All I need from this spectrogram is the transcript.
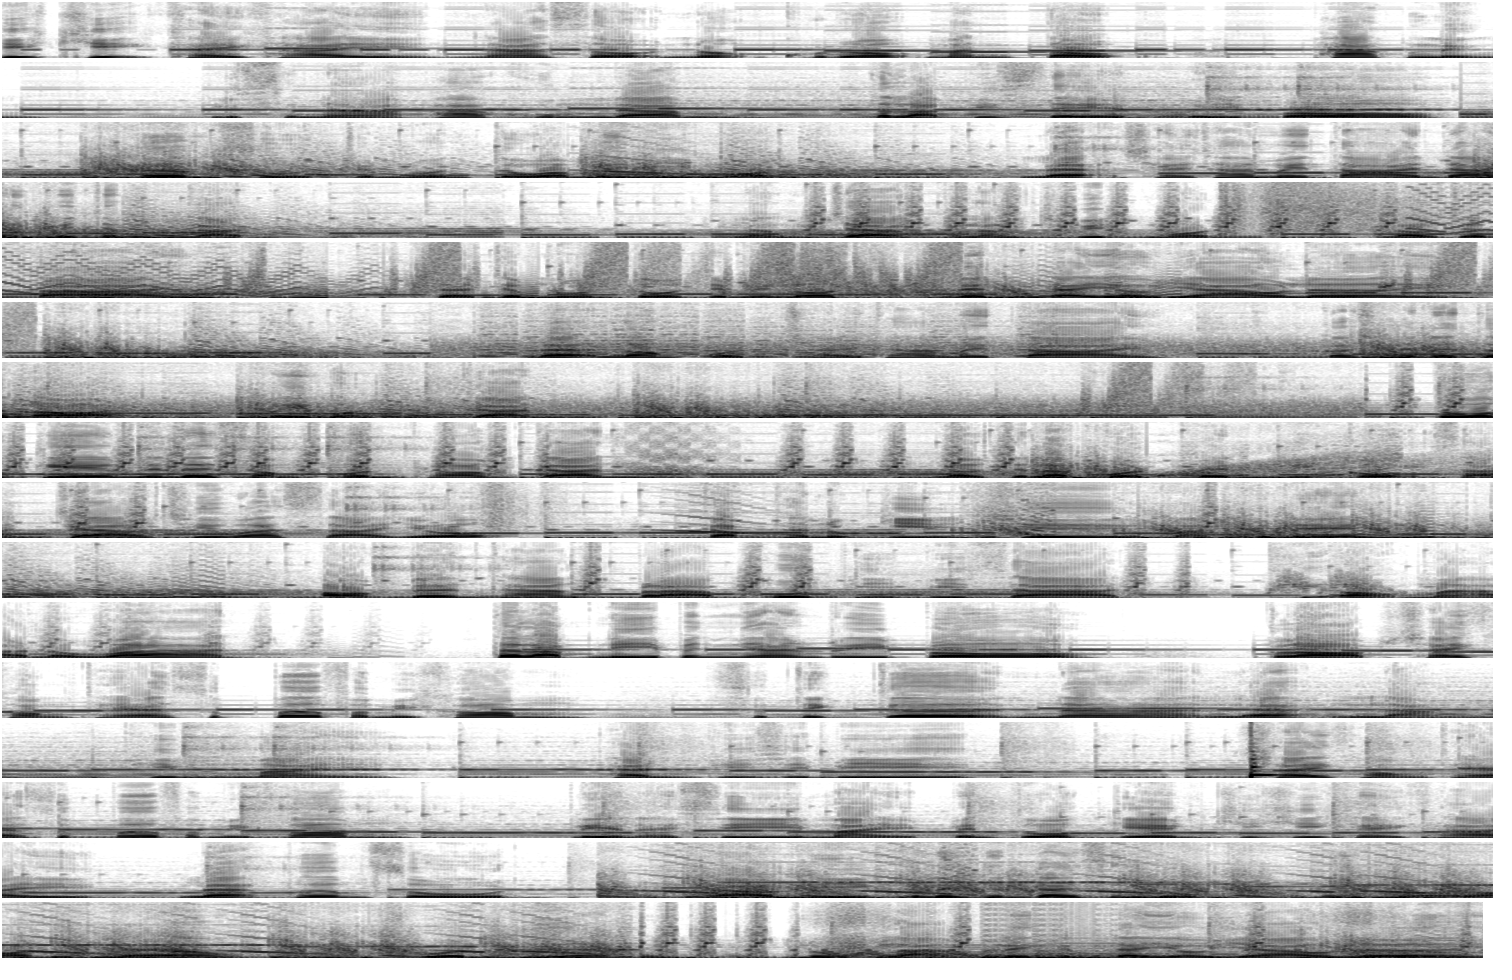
คิคิไคไคนาโซโนคุโรมันโตะ ภาคหนึ่งปริศนาผ้าคลุมดำ ตลับพิเศษรีโป เพิ่มสูตรจำนวนตัวไม่มีหมด และใช้ท่าไม่ตายได้ไม่จำกัด หลังจากพลังชีวิตหมด เราจะตาย แต่จำนวนตัวจะไม่ลดเล่นได้ยาวๆเลย และลองกดใช้ท่าไม่ตาย ก็ใช้ได้ตลอดไม่บ่นเหมือนกัน ตัวเกมเล่นได้สองคนพร้อมกัน เราจะรับบทเป็นมิโกะสารเจ้าชื่อว่าซาโยะกับทานุกิชื่อมาคุเนะออกเดินทางปราบพูดผีปีศาจที่ออกมาอารวาสตลับนี้เป็นงานรีโปรกรอบใช้ของแท้ซุปเปอร์ฟามิคอมสติกเกอร์หน้าและหลัง พิมพ์ใหม่ แผ่น PCB ใช้ของแท้ซุปเปอร์ฟามิคอมเปลี่ยน IC ใหม่เป็นตัวเกมคิคิไคไคและเพิ่มสูตร คราวนี้ก็เล่นกันได้สนุกไม่หัวร้อนอีกแล้ว ชวนเพื่อน ลูกหลานเล่นกันได้ยาวๆเลย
